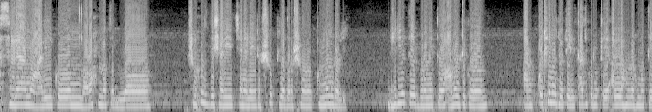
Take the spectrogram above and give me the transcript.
আসসালামু আলাইকুম রহমতুল্লাহ সহজ দিশারি চ্যানেলের সুপ্রিয় দর্শক মণ্ডলী, ভিডিওতে বর্ণিত আমলটি করুন আর কঠিন ও জটিল কাজগুলোকে আল্লাহর রহমতে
